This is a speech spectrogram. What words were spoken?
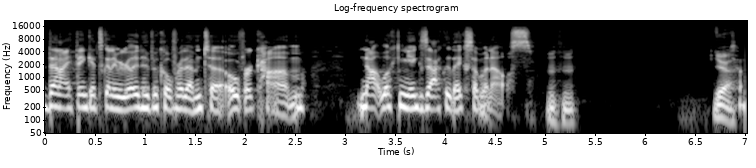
then I think it's going to be really difficult for them to overcome not looking exactly like someone else. Mm-hmm. Yeah. So-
